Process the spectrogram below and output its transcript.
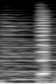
you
